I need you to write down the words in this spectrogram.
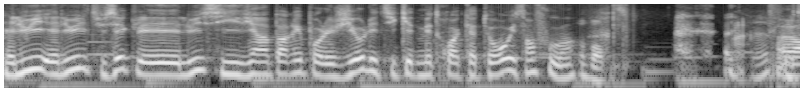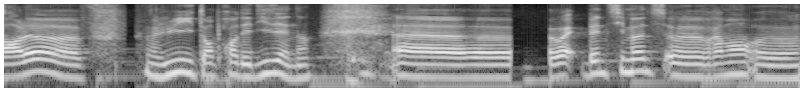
et lui, et lui, tu sais que les, lui, s'il vient à Paris pour les JO, les tickets de métro à 4 euros, il s'en fout. hein. Oh bon. Alors là, pff, lui, il t'en prend des dizaines. hein. Euh, ouais, Ben Simmons, vraiment,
